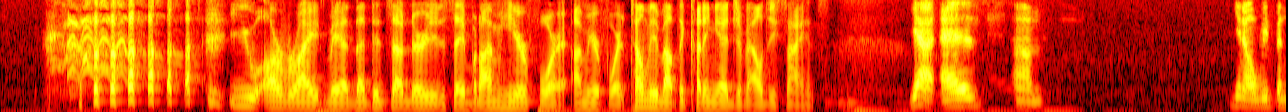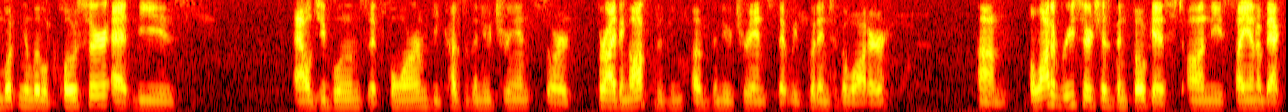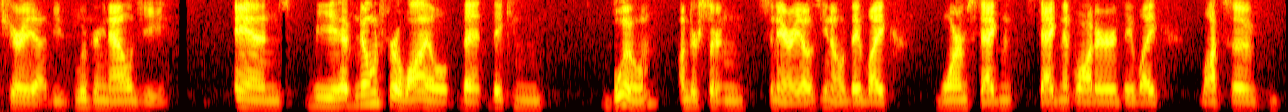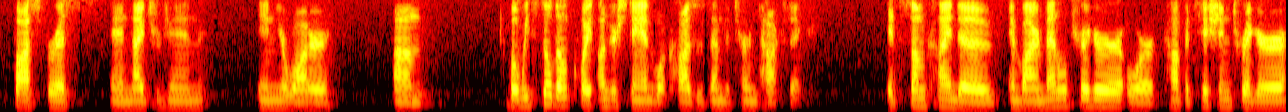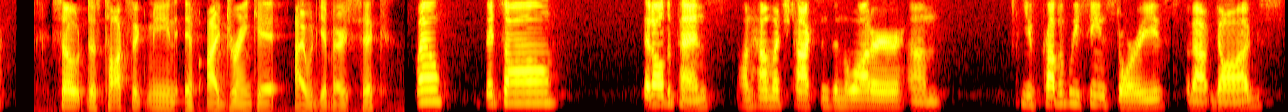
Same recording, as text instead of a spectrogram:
you are right, man. That did sound nerdy to say, but I'm here for it. I'm here for it. Tell me about the cutting edge of algae science. Yeah, as um, you know, we've been looking a little closer at these algae blooms that form because of the nutrients or thriving off of the, of the nutrients that we put into the water. Um, a lot of research has been focused on these cyanobacteria, these blue green algae, and we have known for a while that they can bloom under certain scenarios. You know, they like warm, stagnant, stagnant water. They like lots of phosphorus and nitrogen in your water. Um, but we still don't quite understand what causes them to turn toxic. It's some kind of environmental trigger or competition trigger. So, does toxic mean if I drank it, I would get very sick? Well, it's all it all depends on how much toxins in the water. Um, you've probably seen stories about dogs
